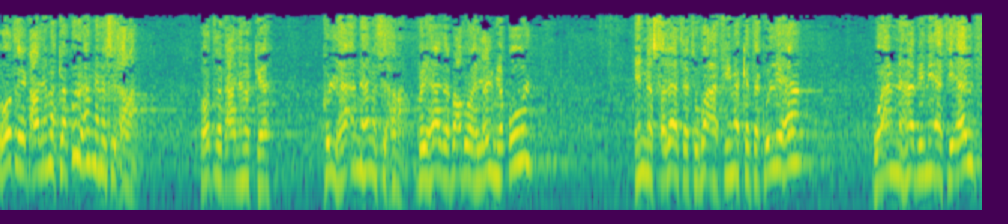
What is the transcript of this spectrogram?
فأطلق على مكة كلها أنها مسجد حرام فأطلق على مكة كلها أنها مسجد حرام ولهذا بعض أهل العلم يقول إن الصلاة تضاعف في مكة كلها وأنها بمئة ألف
